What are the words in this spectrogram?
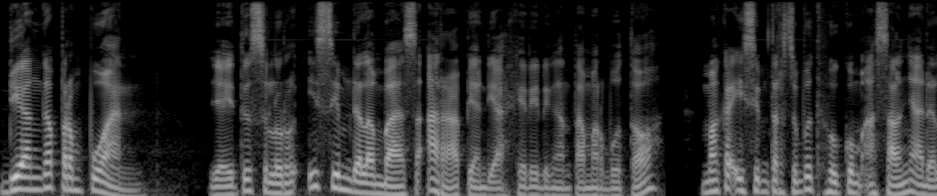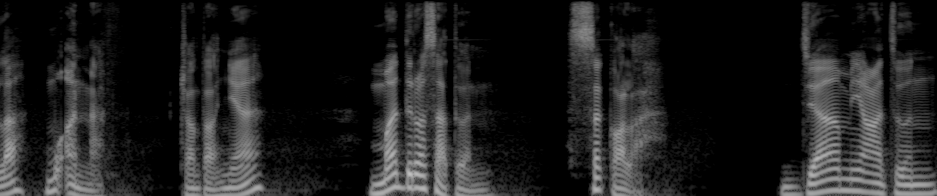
dianggap perempuan, yaitu seluruh isim dalam bahasa Arab yang diakhiri dengan tamar butoh maka isim tersebut hukum asalnya adalah mu'annath. Contohnya, madrasatun, sekolah. Jami'atun,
